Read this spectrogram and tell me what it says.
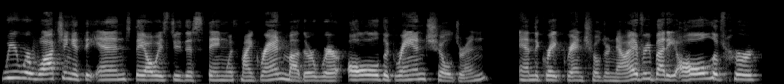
we were watching at the end, they always do this thing with my grandmother where all the grandchildren and the great grandchildren now, everybody, all of her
